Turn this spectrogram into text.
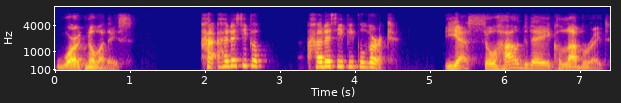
work nowadays? How, how does people how does see people work? Yes. So how do they collaborate?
